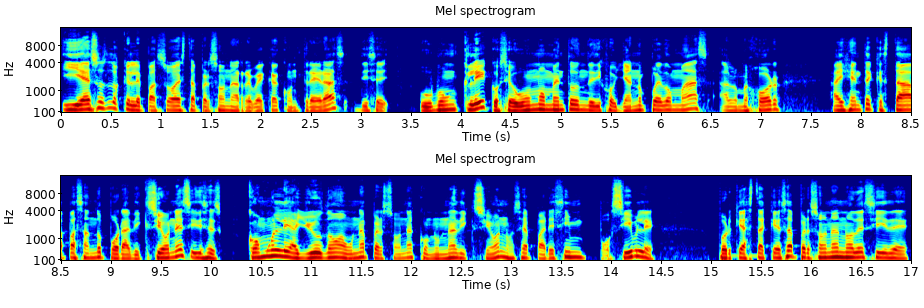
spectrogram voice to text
Y eso es lo que le pasó a esta persona, Rebeca Contreras. Dice, hubo un clic, o sea, hubo un momento donde dijo, ya no puedo más. A lo mejor hay gente que está pasando por adicciones y dices, ¿cómo le ayudo a una persona con una adicción? O sea, parece imposible. Porque hasta que esa persona no decide,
